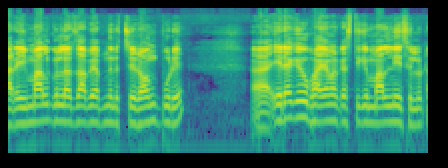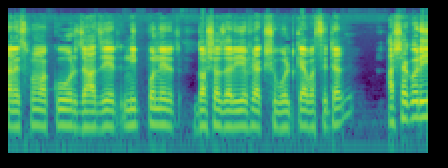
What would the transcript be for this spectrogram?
আর এই মালগুলা যাবে আপনার হচ্ছে রংপুরে। এর আগেও ভাই আমার কাছ থেকে মাল নিয়েছিল ট্রান্সফর্মার কোর জাহাজের নিপ্পনের দশ হাজার ইউএফ একশো ভোল্ট ক্যাপাসিটার। আশা করি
